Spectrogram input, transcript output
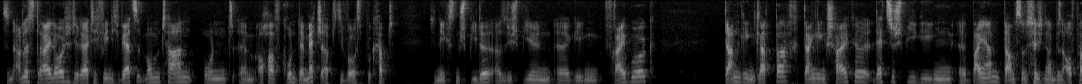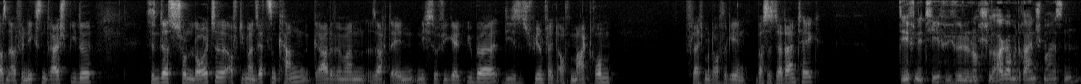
Sind alles drei Leute, die relativ wenig wert sind momentan und ähm, auch aufgrund der Matchups, die Wolfsburg hat, die nächsten Spiele. Also die spielen äh, gegen Freiburg, dann gegen Gladbach, dann gegen Schalke, letztes Spiel gegen äh, Bayern. Da muss man natürlich noch ein bisschen aufpassen, aber für die nächsten drei Spiele sind das schon Leute, auf die man setzen kann, gerade wenn man sagt, ey, nicht so viel Geld über, die spielen vielleicht auf dem Markt rum vielleicht mal drauf gehen. Was ist da dein Take? Definitiv, ich würde noch Schlager mit reinschmeißen.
